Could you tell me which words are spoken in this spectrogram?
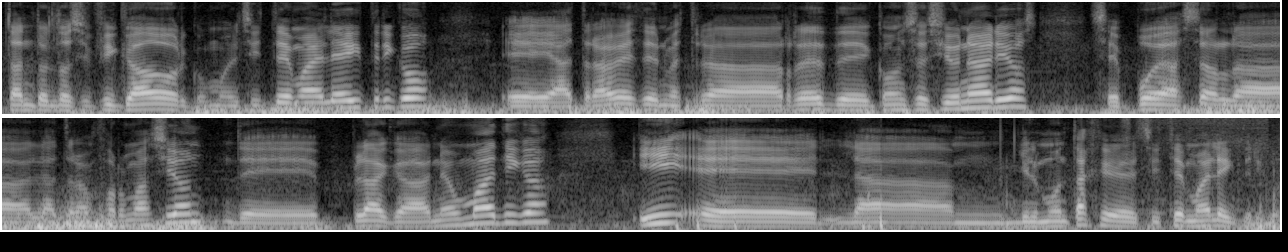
tanto el dosificador como el sistema eléctrico, a través de nuestra red de concesionarios se puede hacer la transformación de placa neumática y, eh, el montaje del sistema eléctrico.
